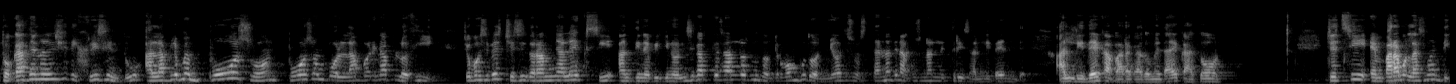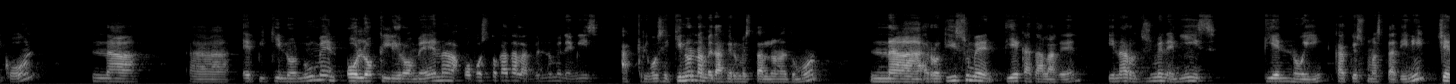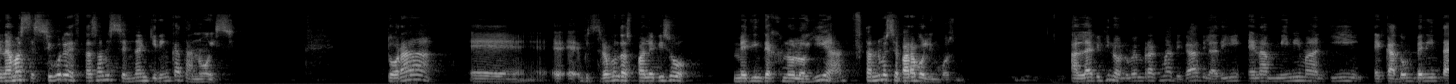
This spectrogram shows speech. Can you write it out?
το κάθε ένα έχει τη χρήση του, αλλά βλέπουμε πόσο, πόσο πολλά μπορεί να απλωθεί. Και όπως είπες και εσύ τώρα, μια λέξη, αν την επικοινωνήσει κάποιος άλλος με τον τρόπο που το νιώθεις, σωστά να την ακούσουν άλλοι τρεις, άλλοι πέντε, άλλοι δέκα παρακάτω, μετά εκατό. Και έτσι είναι πάρα πολύ σημαντικό να α, επικοινωνούμε ολοκληρωμένα, όπως το καταλαβαίνουμε εμείς, ακριβώς εκείνο να μεταφέρουμε στα άλλων ατομών, να ρωτήσουμε τι καταλαβαίνει ή να ρωτήσουμε εμείς τι εννοεί κάποιος που μας τα δίνει και να είμαστε σίγουροι ότι φτάσαμε σε μια κοινή κατανόηση. Τώρα, ε, ε, επιστρέφοντας πάλι πίσω, με την τεχνολογία φτάνουμε σε πάρα πολύ κόσμο. Αλλά επικοινωνούμε πραγματικά, δηλαδή ένα μήνυμα ή 150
